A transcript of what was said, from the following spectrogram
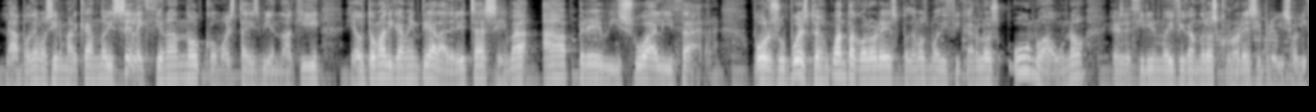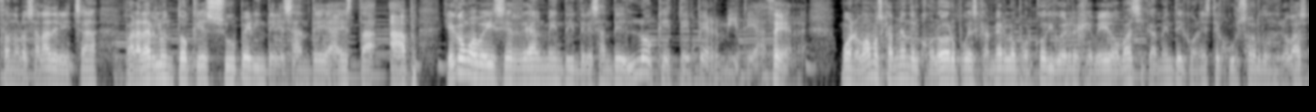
La podemos ir marcando y seleccionando como estáis viendo aquí y automáticamente a la derecha se va a previsualizar. Por supuesto, en cuanto a colores podemos modificarlos uno a uno, es decir, ir modificando los colores y previsualizándolos a la derecha para darle un toque súper interesante a esta app que como veis es realmente interesante lo que te permite hacer. Bueno, vamos cambiando el color, puedes cambiarlo por código RGB o básicamente con este cursor donde lo vas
